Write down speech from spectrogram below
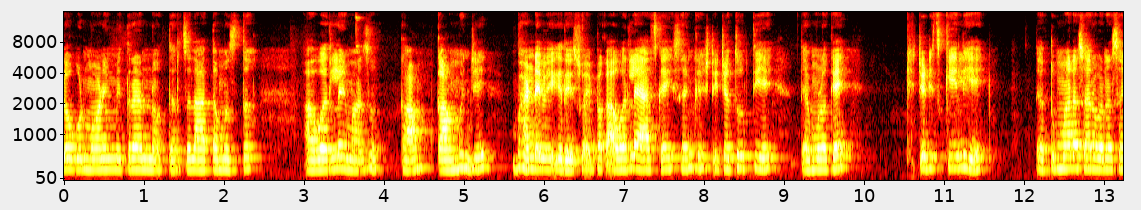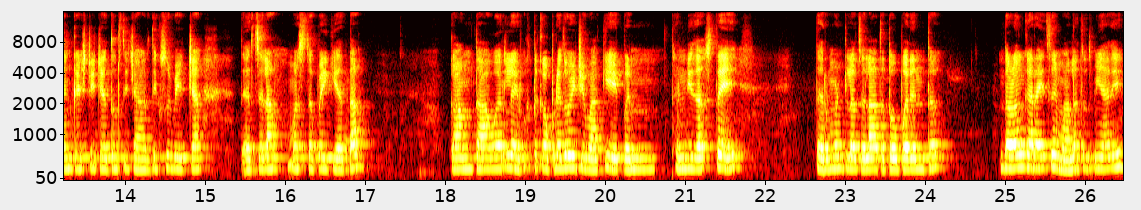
हॅलो गुड मॉर्निंग मित्रांनो. तर चला आता मस्त आवरलं आहे माझं काम. काम म्हणजे भांडे वगैरे स्वयंपाक आवरलं आहे आज काही संकष्टी चतुर्थी आहे त्यामुळं काही खिचडीच केली आहे. तर तुम्हाला सर्वांना संकष्टी चतुर्थीच्या हार्दिक शुभेच्छा. तर चला मस्तपैकी आता काम तर आवरलं आहे फक्त कपडे धुवायचे बाकी आहे पण थंडी जास्त आहे. तर म्हटलं चला आता तोपर्यंत दळण करायचं आहे मला तर मी आधी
